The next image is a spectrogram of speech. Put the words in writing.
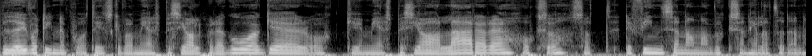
Vi har ju varit inne på att det ska vara mer specialpedagoger och mer speciallärare också. Så att det finns en annan vuxen hela tiden.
